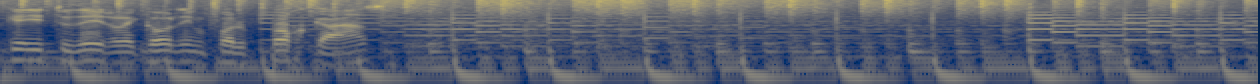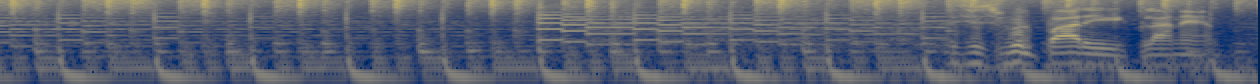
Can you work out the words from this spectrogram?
Okay, today recording for podcast. This is Pool Party Planet.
